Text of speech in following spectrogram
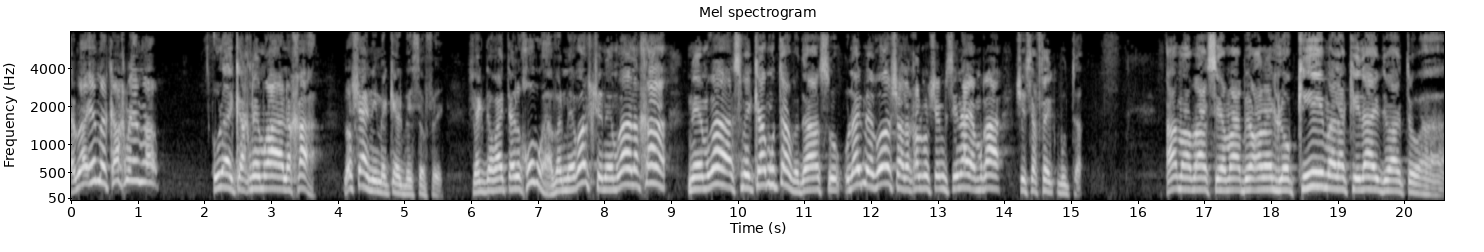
אבל אם כך נאמר, אולי כך נאמרה ההלכה, לא שאני מקל בספק. ספק דאורייתא לחומרא, אבל מראש כשנאמרה הלכה, נאמרה ספקה מותר ודאי אסור. אולי מראש ההלכה למשה מסיני אמרה שספק מותר. אמר באסי אמר ביוחנן לוקים על הקהילה עם דבר תורה.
